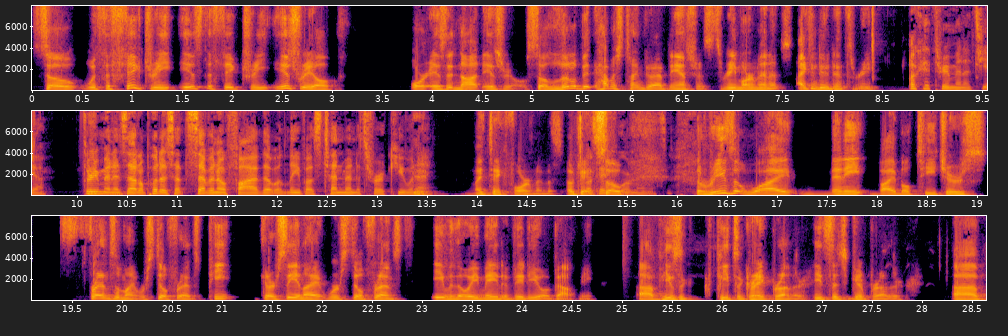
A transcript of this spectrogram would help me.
So with the fig tree, is the fig tree Israel or is it not Israel? So a little bit, how much time do I have to answer this? Three more minutes? I can do it in three. Okay, three minutes. Yeah, three Thank you. minutes. That'll put us at seven oh five. That would leave us ten minutes for a Q and A. Okay. Might take four minutes. Okay, Okay, so minutes. the reason why many Bible teachers, friends of mine, we're still friends. Pete Garcia and I, we're still friends, even though he made a video about me. Um, he's a, Pete's a great brother. He's such a good brother. Uh,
